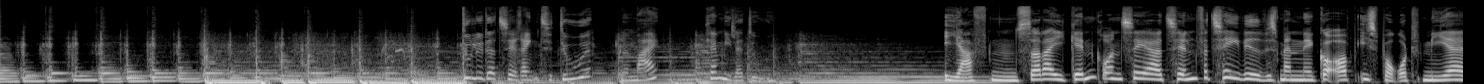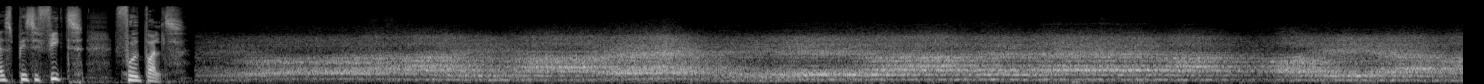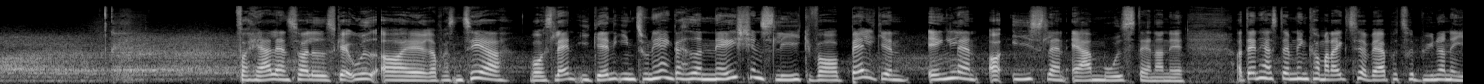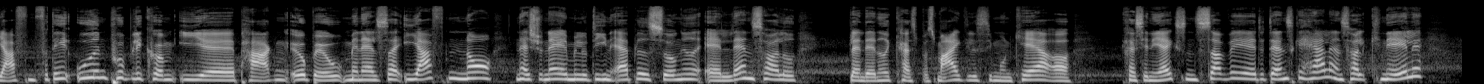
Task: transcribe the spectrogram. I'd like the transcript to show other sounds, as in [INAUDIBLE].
Du lytter til Ring til Due med mig, Camilla Due. I aften så er der igen grund til at tænde for tv'et, hvis man øh, går op i sport, mere specifikt fodbold. For herrelandsholdet skal ud og øh, repræsentere vores land igen i en turnering, der hedder Nations League, hvor Belgien, England og Island er modstanderne. Og den her stemning kommer der ikke til at være på tribunerne i aften, for det er uden publikum i øh, parken Øvbøv. Men altså i aften, når nationalmelodien er blevet sunget af landsholdet, blandt andet Kasper Schmeichel, Simon Kjær og Christian Eriksen, så vil øh, det danske herrelandshold knæle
